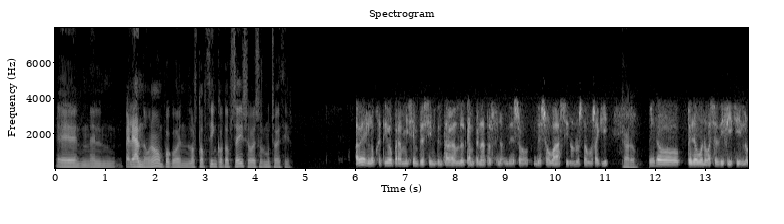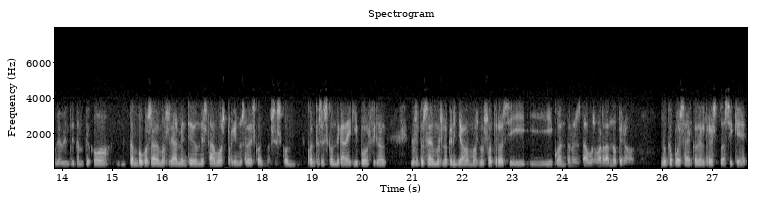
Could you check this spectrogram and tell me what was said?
en, en- peleando, ¿no? Un poco en los top 5, top 6, o eso es mucho decir. A ver, el objetivo para mí siempre es intentar ganar el campeonato al final. De eso, de eso va, si no, no estamos aquí. Claro. Pero, pero bueno, va a ser difícil. Obviamente tampoco, tampoco sabemos realmente dónde estamos porque no sabes cuándo se esconde, cuánto se esconde cada equipo. Al final, nosotros sabemos lo que llevamos nosotros y, y cuánto nos estamos guardando, pero nunca puedes saber con el resto. Así que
